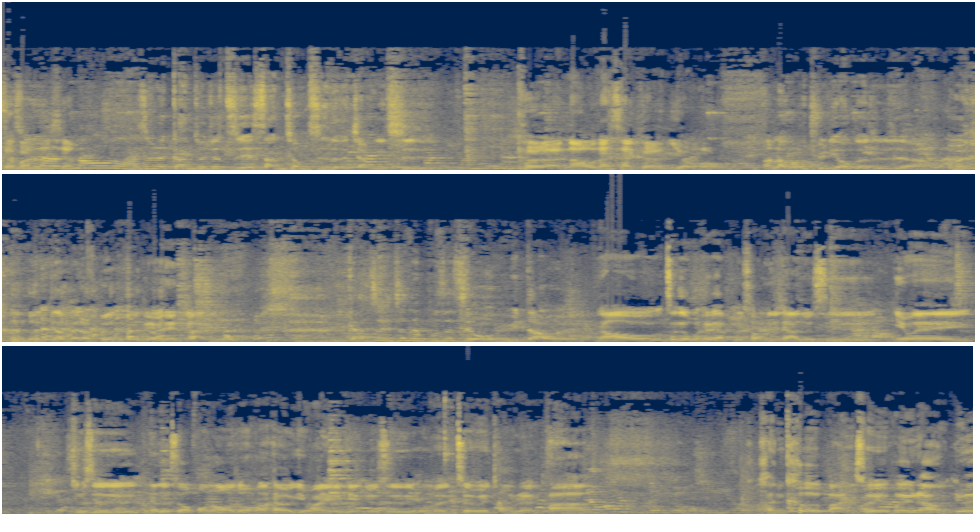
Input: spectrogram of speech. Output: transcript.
刻板印象。他是不是干脆就直接三重四的讲一次？可能哦、我在猜可能有、哦。那老公娶六个是不是啊？没有，没有，没有，没有。干，这真的不是只有我遇到哎。然后这个我可以再补充一下，就是因为就是那个时候碰到的状况，还有另外一个点就是我们这位同仁他很刻板，所以会让因为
